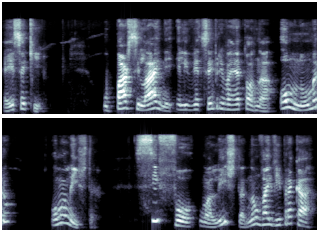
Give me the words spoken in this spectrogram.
É esse aqui. o parse line, ele sempre vai retornar ou um número ou uma lista. Se for uma lista, não vai vir para cá.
